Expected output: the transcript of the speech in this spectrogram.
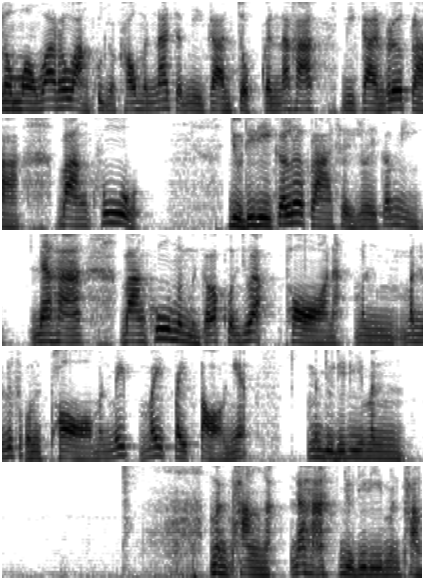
เรามองว่าระหว่างคุณกับเขามันน่าจะมีการจบกันนะคะ มีการเลิกลาบางคู่ อยู่ดีๆ ก็เลิกลาเฉยเลยก็มีนะคะ บางคู่มันเหมือนกับว่าคนที่ว่าพอน่ะมันมันรู้สึกว่ามันพอมันไม่ไม่ไปต่อเงี้ยมันอยู่ดีๆมัน มันพังอะนะคะอยู่ดีๆ มันพัง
